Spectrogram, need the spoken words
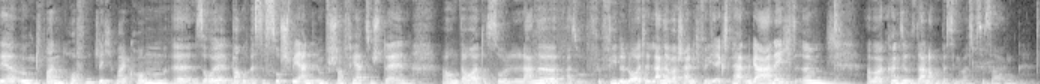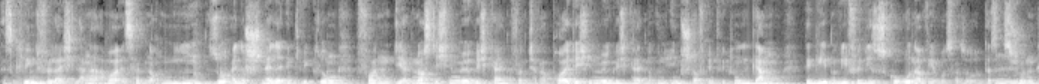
der irgendwann hoffentlich mal kommen äh, soll. Warum ist es so schwer, einen Impfstoff herzustellen? Warum dauert es so lange? Also für viele Leute lange, wahrscheinlich für die Experten gar nicht. Ähm, aber können Sie uns da noch ein bisschen was zu sagen? Es klingt vielleicht lange, aber es hat noch nie so eine schnelle Entwicklung von diagnostischen Möglichkeiten, von therapeutischen Möglichkeiten und Impfstoffentwicklung gegeben wie für dieses Coronavirus. Also das mhm. ist schon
